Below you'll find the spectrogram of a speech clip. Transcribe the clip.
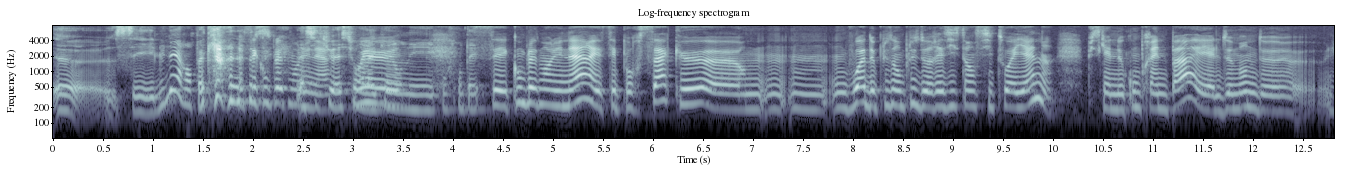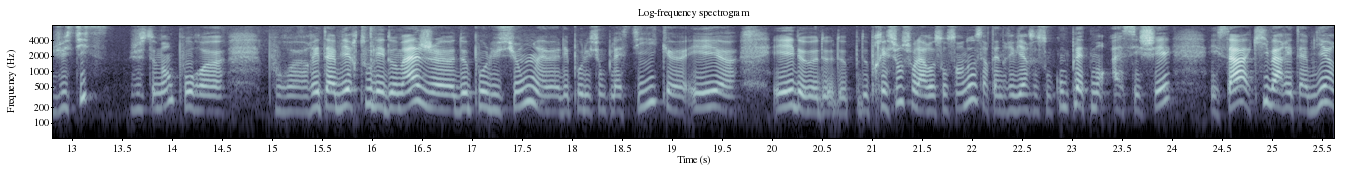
euh, c'est lunaire en fait, c'est complètement la lunaire. situation à laquelle on est confronté. C'est complètement lunaire et c'est pour ça que euh, on, voit de plus en plus de résistance citoyenne puisqu'elles ne comprennent pas et elles demandent de justice justement pour, pour rétablir tous les dommages de pollution, les pollutions plastiques et, et de, de, de, pression sur la ressource en eau. Certaines rivières se sont complètement asséchées et ça, qui va rétablir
